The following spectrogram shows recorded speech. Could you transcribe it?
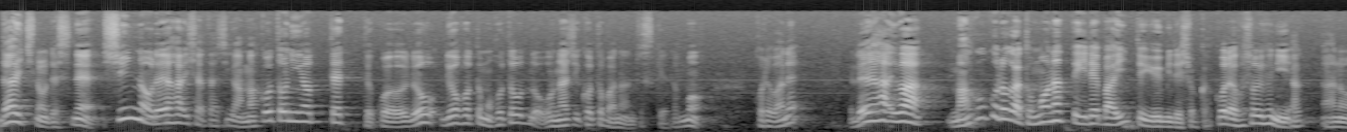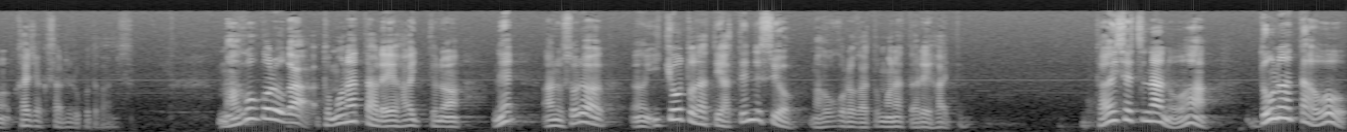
第一のですね真の礼拝者たちが誠によってってこう両方ともほとんど同じ言葉なんですけれどもこれはね礼拝は真心が伴っていればいいっていう意味でしょうか？これはそういうふうにあの解釈されることがあるんです。真心が伴った礼拝っていうのはねあのそれは異教徒だってやってんですよ。真心が伴った礼拝って。大切なのはどなたを、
